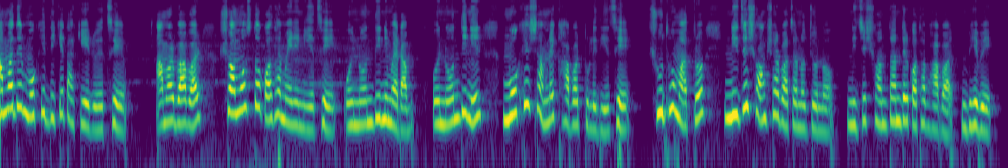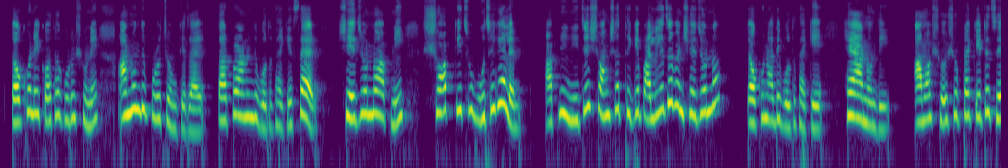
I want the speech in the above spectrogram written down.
আমাদের মুখের দিকে তাকিয়ে রয়েছে। আমার বাবার সমস্ত কথা মেনে নিয়েছে। ওই নন্দিনী ম্যাডাম, ওই নন্দিনীর মুখের সামনে খাবার তুলে দিয়েছে। শুধুমাত্র নিজের সংসার বাঁচানোর জন্য, নিজের সন্তানদের কথা ভাবা ভেবে। তখন এই কথাগুলো শুনে আনন্দে পুরো চমকে যায়। তারপর আনন্দে বলতে থাকে, স্যার সেই জন্য আপনি সব কিছু বুঝে গেলেন? আপনি নিজের সংসার থেকে পালিয়ে যাবেন সেই জন্য তখন আদি বলতে থাকে হ্যাঁ আনন্দী, আমার শৈশবটা কেটেছে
